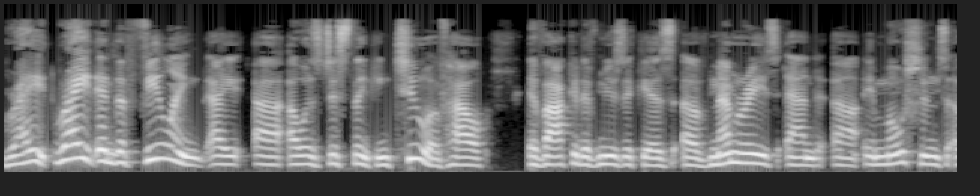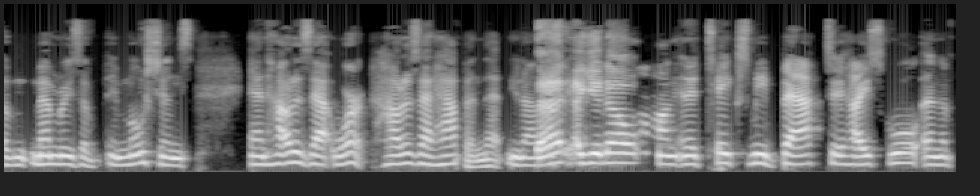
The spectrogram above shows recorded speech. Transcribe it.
Right right. And the feeling i uh, i was just thinking too of how evocative music is of memories and uh, emotions of memories of emotions and how does that work? How does that happen? That, you know, that, you know, and it takes me back to high school and the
